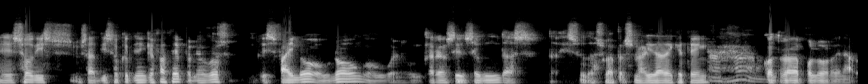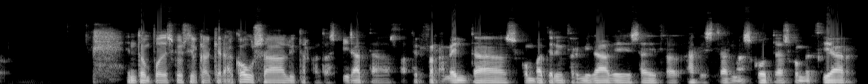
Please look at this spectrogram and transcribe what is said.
eh, só dis, o sea, diso que teñen que facer, pero negos es faino ou non, ou, bueno, encarganse en segundas, da, iso, da súa personalidade que ten Ajá. controlada polo ordenador. Entón podes construir calquera cousa, luitar contra as piratas, facer ferramentas, combater enfermidades, adestrar mascotas, comerciar,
